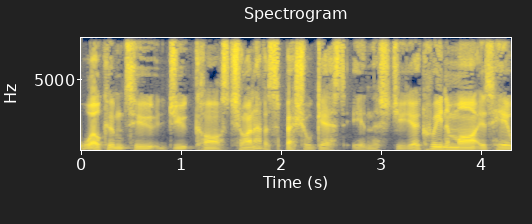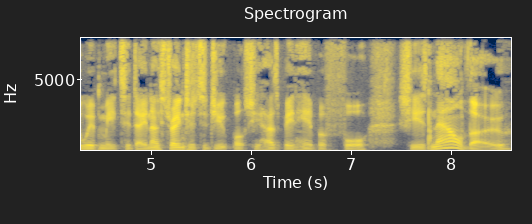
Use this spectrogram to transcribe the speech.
Welcome to Duke Cast China. I have a special guest in the studio. Carina Ma is here with me today. No stranger to Jukebox. She has been here before. She is now, though,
